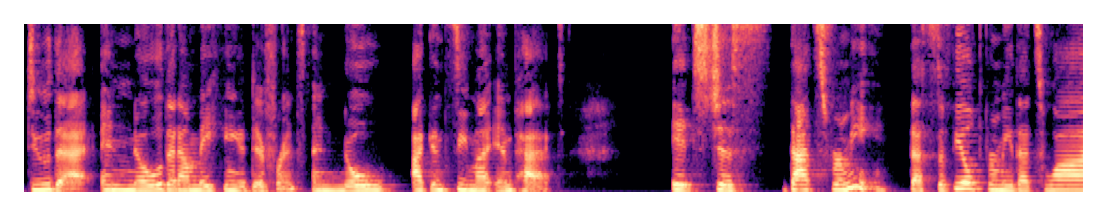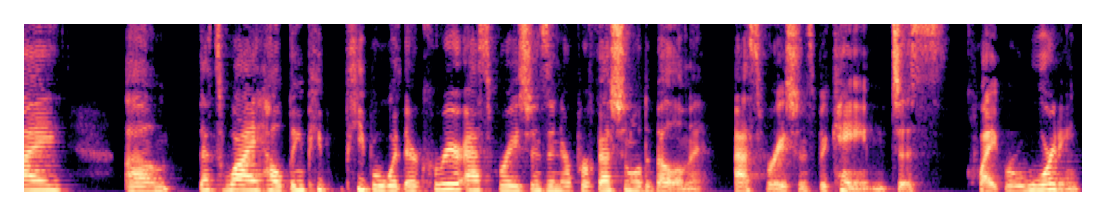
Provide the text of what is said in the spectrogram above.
do that and know that I'm making a difference and know I can see my impact, it's just that's for me. That's the field for me. That's why. Um, that's why helping pe- people with their career aspirations and their professional development aspirations became just quite rewarding.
